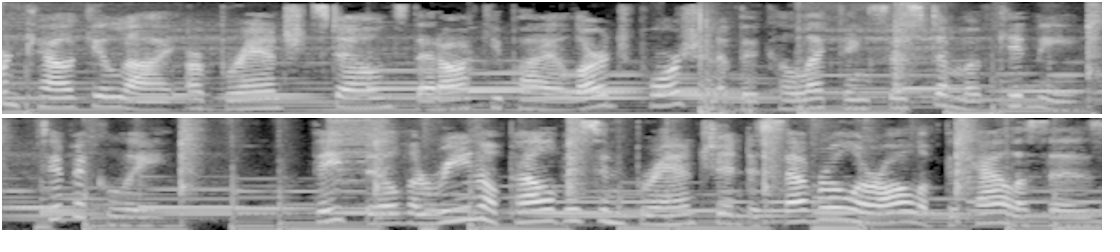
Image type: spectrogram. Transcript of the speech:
Staghorn calculi are branched stones that occupy a large portion of the collecting system of kidney. Typically, they fill the renal pelvis and branch into several or all of the calyces.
